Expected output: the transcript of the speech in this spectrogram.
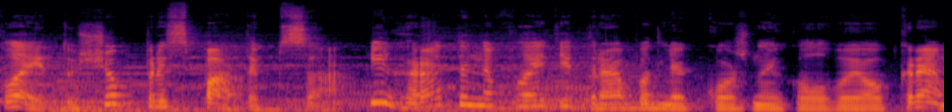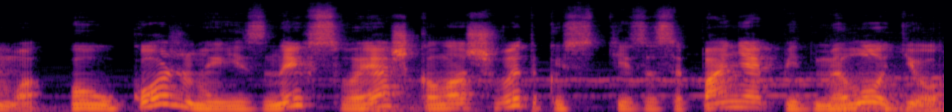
флейту, щоб приспати пса. І грати на флейті треба для кожної голови окремо, бо у кожної із них своя шкала швидкості засипання під мелодію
